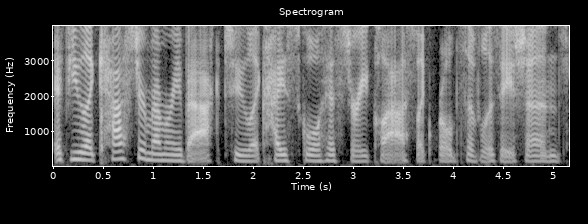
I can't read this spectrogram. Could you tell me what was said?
if you like cast your memory back to like high school history class, like world civilizations,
